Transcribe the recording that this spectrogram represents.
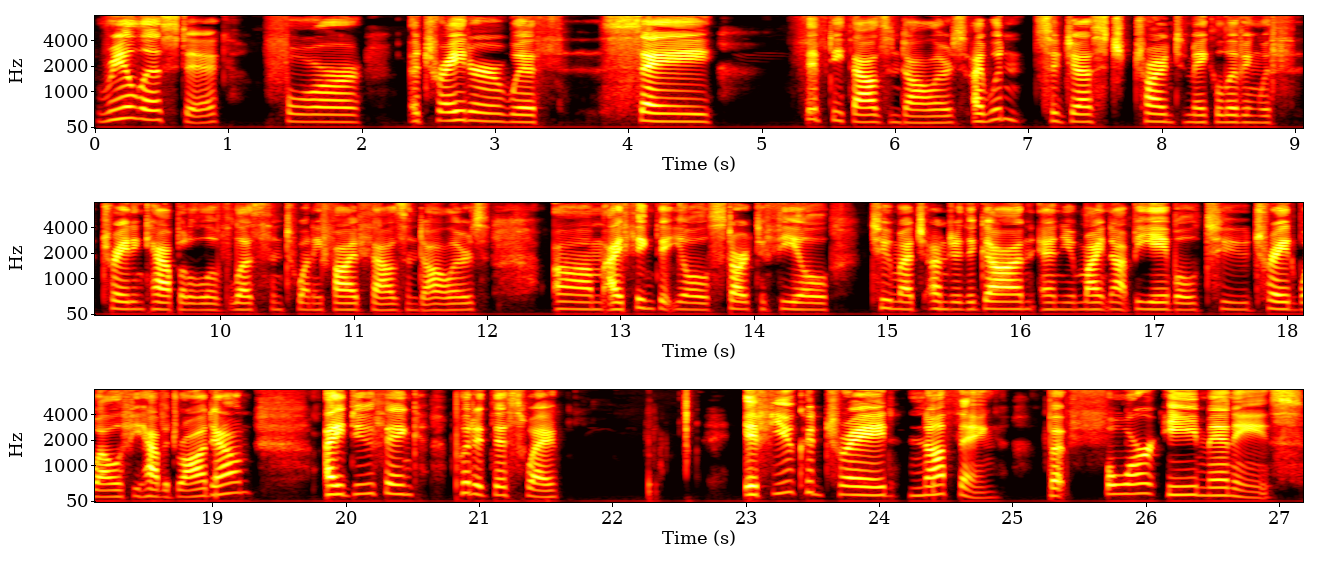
realistic for a trader with, say, $50,000. I wouldn't suggest trying to make a living with trading capital of less than $25,000 um, I think that you'll start to feel too much under the gun and you might not be able to trade well if you have a drawdown. I do think, put it this way if you could trade nothing but four e minis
